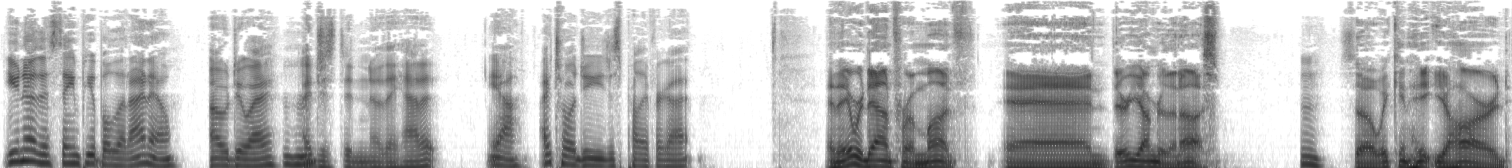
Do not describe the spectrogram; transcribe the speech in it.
You know the same people that I know. Oh, do I? Mhm. I just didn't know they had it. Yeah, I told you. You just probably forgot. And they were down for a month, and they're younger than us. Hmm. So we can hit you hard.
